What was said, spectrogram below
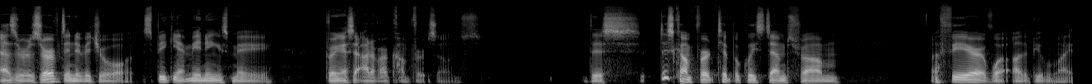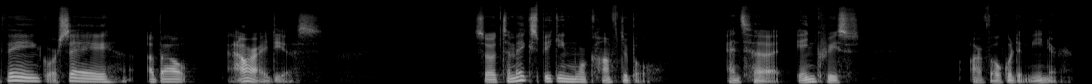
As a reserved individual, speaking at meetings may bring us out of our comfort zones. This discomfort typically stems from a fear of what other people might think or say about our ideas. So, to make speaking more comfortable and to increase our vocal demeanor,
